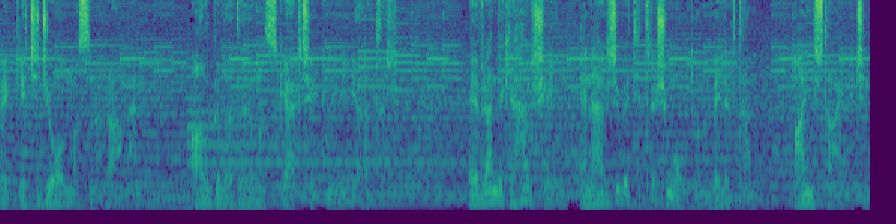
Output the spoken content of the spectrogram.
ve geçici olmasına rağmen algıladığımız gerçekliği yaratır. Evrendeki her şeyin enerji ve titreşim olduğunu belirten Einstein için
